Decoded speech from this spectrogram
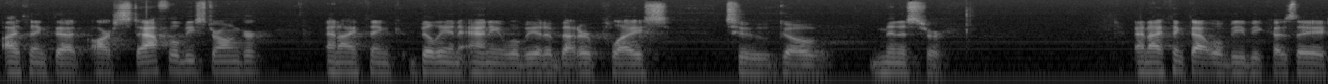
I think that our staff will be stronger. And I think Billy and Annie will be at a better place to go minister. And I think that will be because they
